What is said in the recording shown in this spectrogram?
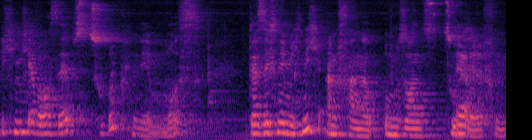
ich mich aber auch selbst zurücknehmen muss, dass ich nämlich nicht anfange, umsonst zu Ja. helfen.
